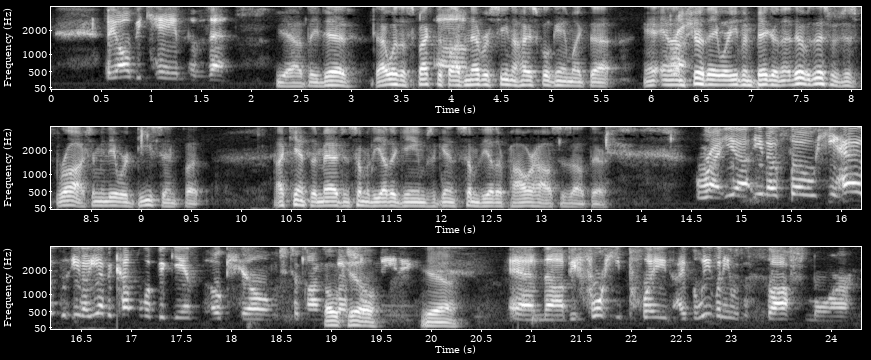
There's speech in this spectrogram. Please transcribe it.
they all became events. Yeah, they did. That was a spectacle. I've Um, never seen a high school game like that, and, and I'm sure they were even bigger than this. Was just brush. I mean, they were decent, but I can't imagine some of the other games against some of the other powerhouses out there. Right. Yeah. You know. So he had. You know. He had a couple of big games. Oak Hill, which took on a Oak special Hill. meeting. Yeah, And uh, before he played, I believe when he was a sophomore,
